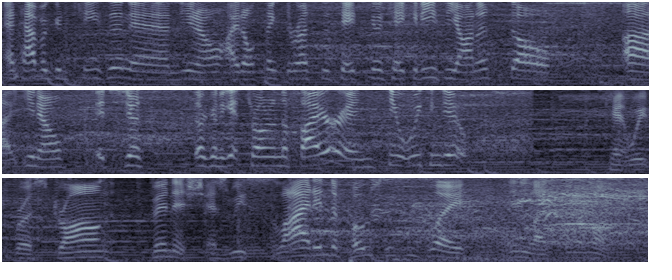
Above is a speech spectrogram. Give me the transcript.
and have a good season. And you know, I don't think the rest of the state's going to take it easy on us. So, uh, you know, it's just they're going to get thrown in the fire and see what we can do. Can't wait for a strong finish as we slide into postseason play in less than a month.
